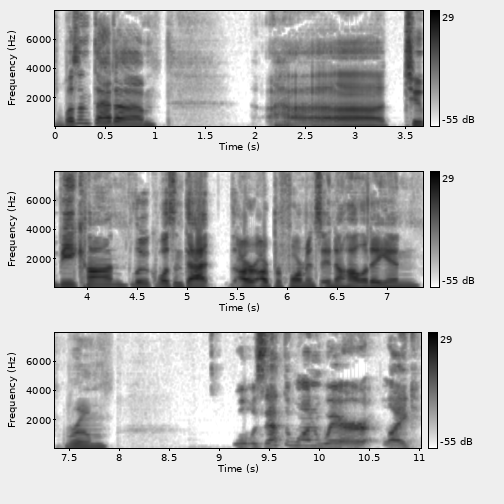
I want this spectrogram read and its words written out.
wasn't that um uh to be con Luke. Wasn't that our our performance in a Holiday Inn room? Well, was that the one where like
